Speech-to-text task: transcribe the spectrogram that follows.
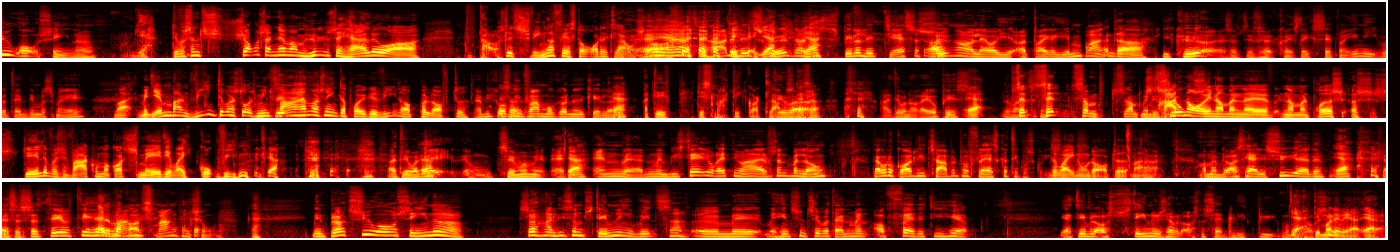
Syv år senere, Ja, det var sådan sjovt, sådan der var med hyldest til Herlev, og der var også lidt svingerfest over det, Claus. Ja, og- ja, de har det lidt ja, skønt, og ja. de spiller lidt jazz og synger og, laver, og drikker hjemmebrændt Der- likør. Altså, det kan jeg slet ikke sætte mig ind i, hvordan det må smage. Nej, men hjemmebrændt vin, det var stort. Min far, han var sådan en, der bryggede vin op på loftet. Ja, vi går, altså, min far og mor går ned i kælderen. Ja, og det, det smagte ikke godt, Claus. det var, altså, nej, det var noget revpis. ja. Det Selv, sgu- selv som, som Men det 13-årig, når man, øh, når man prøvede at- stjæle fra sin far, kunne man godt smage, at det var ikke god vin, det der. Og det var Ja. nogle tømmermænd af Ja. anden verden. Men vi stjal jo rigtig meget af det. Sådan en ballon, der kunne du godt lige tappe et par flasker. Det kunne sgu ikke Der var ikke nogen, der opdagede, nej. Nej. Og man blev også herligt syg af det. Ja. altså, så det, det havde mange, godt. mange funktioner. ja. Men blot syv år senere, så har ligesom stemningen vendt sig øh, med, med hensyn til, hvordan man opfattede de her... Ja, det er vel også... Stenløs er vel også en satellitby, må man Ja, nok det må sige. det være, ja.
